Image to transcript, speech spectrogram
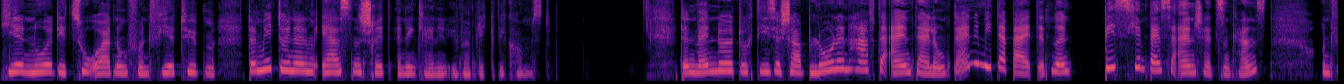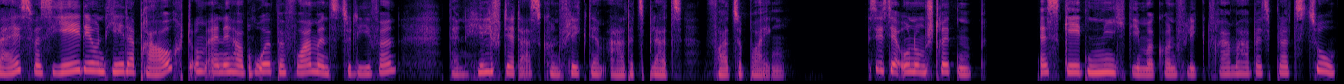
Hier nur die Zuordnung von vier Typen, damit du in einem ersten Schritt einen kleinen Überblick bekommst. Denn wenn du durch diese schablonenhafte Einteilung deine Mitarbeiter nur ein bisschen besser einschätzen kannst und weißt, was jede und jeder braucht, um eine hohe Performance zu liefern, dann hilft dir das, Konflikte am Arbeitsplatz vorzubeugen. Es ist ja unumstritten. Es geht nicht immer konfliktfrei am Arbeitsplatz zu.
